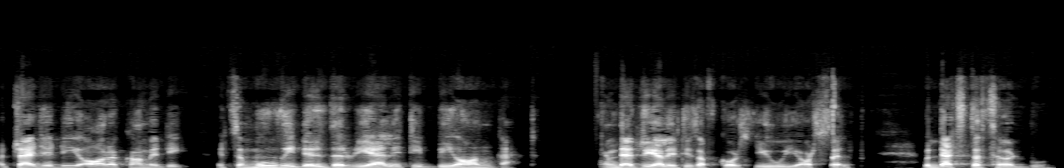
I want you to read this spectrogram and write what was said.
a tragedy, or a comedy. It's a movie. There is a reality beyond that. And that reality is, of course, you yourself. But that's the third boon.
